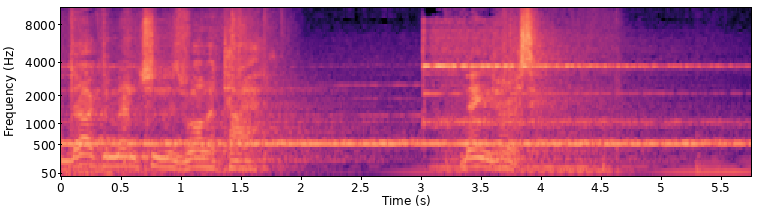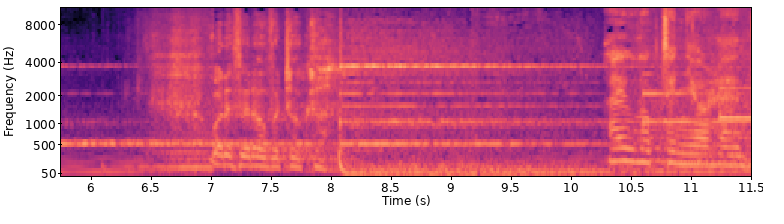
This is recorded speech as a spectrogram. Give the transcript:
dimension is volatile, dangerous. What if it overtook her? I looked in your head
